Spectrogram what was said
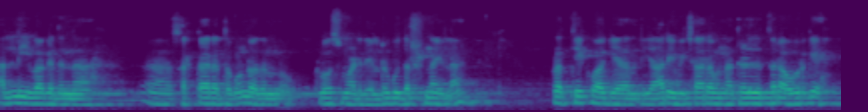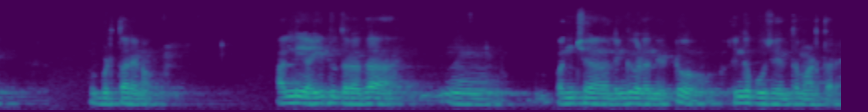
ಅಲ್ಲಿ ಇವಾಗ ಅದನ್ನು ಸರ್ಕಾರ ತಗೊಂಡು ಅದನ್ನು ಕ್ಲೋಸ್ ಮಾಡಿದೆ. ಎಲ್ರಿಗೂ ದರ್ಶನ ಇಲ್ಲ. ಪ್ರತ್ಯೇಕವಾಗಿ ಅಲ್ಲಿ ಯಾರೇ ವಿಚಾರವನ್ನು ತಿಳಿದಿರ್ತಾರೋ ಅವ್ರಿಗೆ ಬಿಡ್ತಾರೇನೋ ಅಲ್ಲಿ ಐದು ಥರದ ಪಂಚ ಲಿಂಗಗಳನ್ನಿಟ್ಟು ಲಿಂಗ ಪೂಜೆ ಅಂತ ಮಾಡ್ತಾರೆ.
